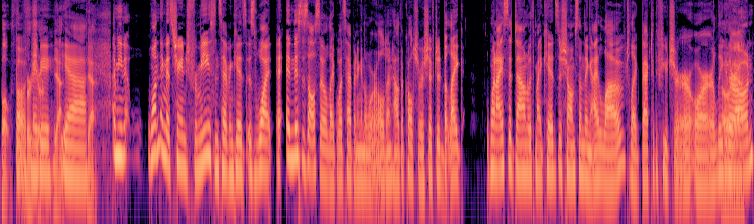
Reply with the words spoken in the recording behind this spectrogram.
both. Both, for maybe. Sure. Yeah. yeah. Yeah. I mean, one thing that's changed for me since having kids is what, and this is also like what's happening in the world and how the culture has shifted. But like when I sit down with my kids to show them something I loved, like Back to the Future or League Oh, of Their yeah. Own,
